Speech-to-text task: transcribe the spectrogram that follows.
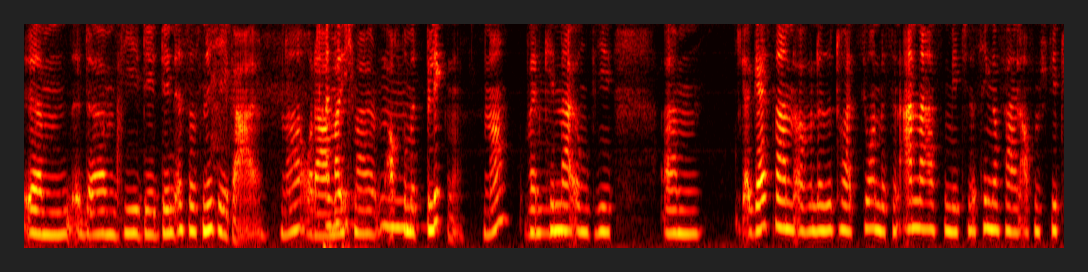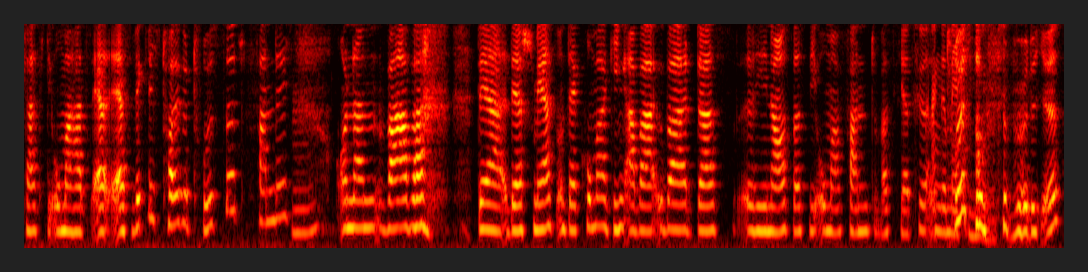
ähm, ähm die, die, denen ist es nicht egal. Ne? Oder also manchmal ich, auch so mit Blicken. Ne? wenn mhm. Kinder irgendwie ähm, gestern eine Situation ein bisschen anders. Ein Mädchen ist hingefallen auf dem Spielplatz. Die Oma hat es, er, er, ist wirklich toll getröstet, fand ich. Mhm. Und dann war aber der, der Schmerz und der Kummer ging aber über das hinaus, was die Oma fand, was jetzt Für tröstungswürdig ist.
